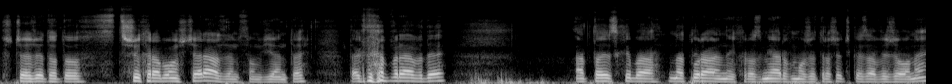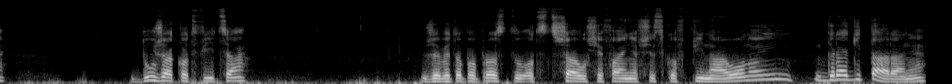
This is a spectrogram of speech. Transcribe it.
Szczerze to to z trzy chrabąszcze razem są wzięte. Tak naprawdę. A to jest chyba naturalnych rozmiarów, może troszeczkę zawyżone. Duża kotwica, żeby to po prostu od strzału się fajnie wszystko wpinało. No i gra gitara, nie?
